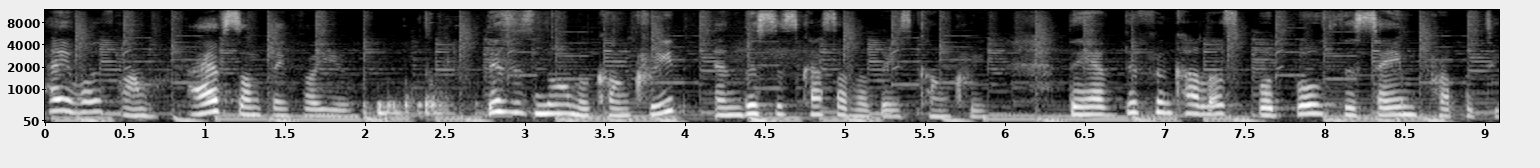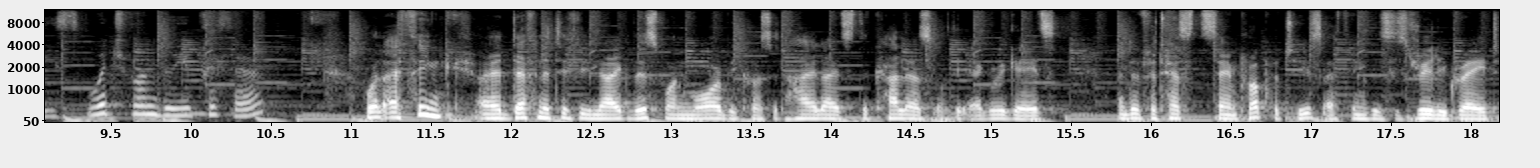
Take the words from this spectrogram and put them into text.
Hey Wolfram, I have something for you. This is normal concrete and this is cassava-based concrete. They have different colors but both the same properties. Which one do you prefer? Well, I think I definitely like this one more because it highlights the colors of the aggregates. And if it has the same properties, I think this is really great.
